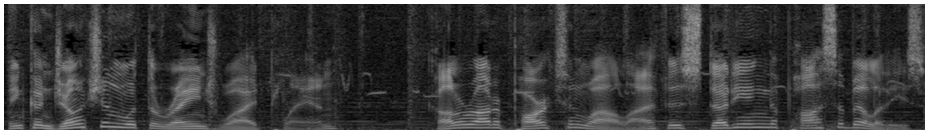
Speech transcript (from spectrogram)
In conjunction with the range wide plan, Colorado Parks and Wildlife is studying the possibilities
